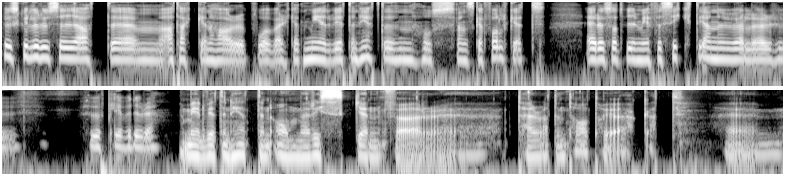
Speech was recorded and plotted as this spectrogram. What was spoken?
Hur skulle du säga att um, attacken har påverkat medvetenheten hos svenska folket? Är det så att vi är mer försiktiga nu eller hur, hur upplever du det? Medvetenheten om risken för eh, terrorattentat har ju ökat. Ehm,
